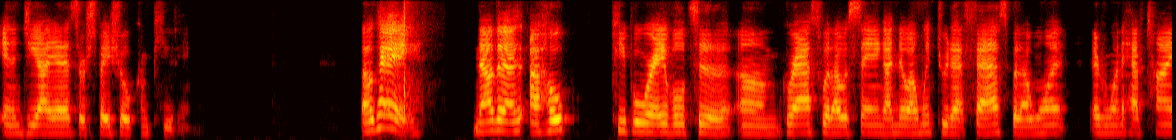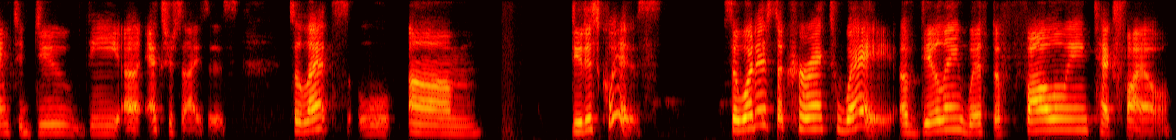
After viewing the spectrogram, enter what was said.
in GIS or spatial computing. Okay, now that I, I hope people were able to um, grasp what I was saying, I know I went through that fast, but I want everyone to have time to do the uh, exercises. So let's um, do this quiz. So what is the correct way of dealing with the following text file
